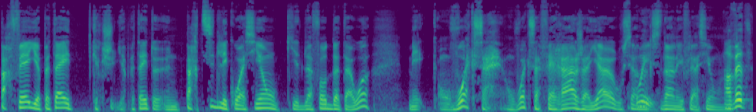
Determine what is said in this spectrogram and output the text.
parfait, il y a peut-être il y a peut-être une partie de l'équation qui est de la faute d'Ottawa, mais on voit que ça, on voit que ça fait rage ailleurs aussi en Oui. Occident l'inflation. En fait,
